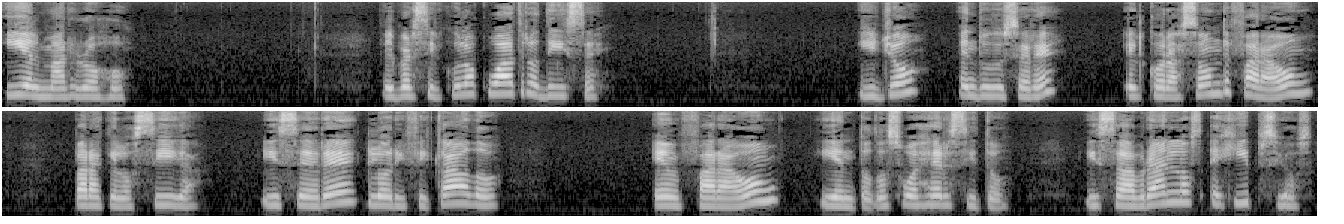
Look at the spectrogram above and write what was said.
y el mar rojo. El versículo 4 dice, Y yo endulceré el corazón de Faraón para que lo siga, y seré glorificado en Faraón y en todo su ejército, y sabrán los egipcios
